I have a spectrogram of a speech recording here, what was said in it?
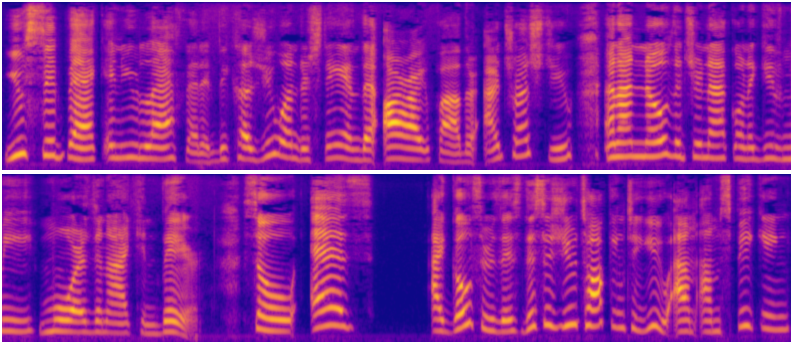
You sit back and you laugh at it because you understand that, all right, Father, I trust you and I know that you're not going to give me more than I can bear. So as I go through this. This is you talking to you. I'm I'm speaking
